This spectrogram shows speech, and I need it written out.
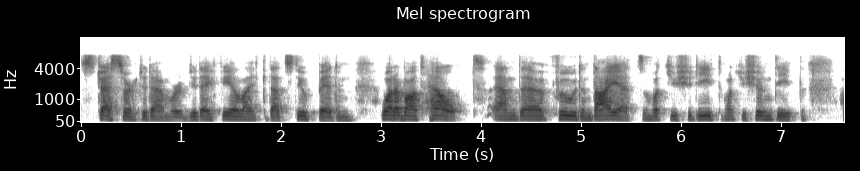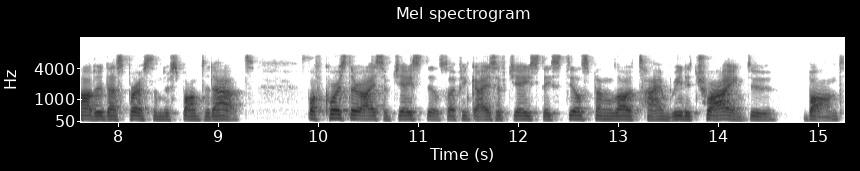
stressor to them, or do they feel like that's stupid? And what about health and uh, food and diet and what you should eat and what you shouldn't eat? How did this person respond to that? Of course, they're ISFJ still, so I think ISFJs they still spend a lot of time really trying to bond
